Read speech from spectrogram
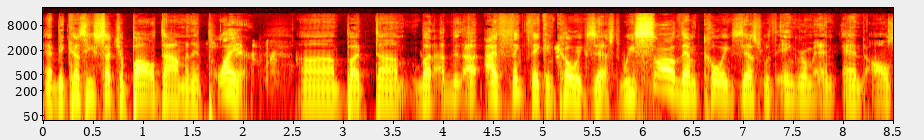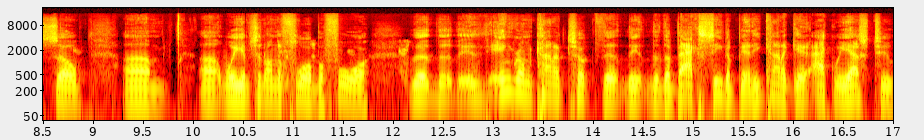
And because he's such a ball dominant player. Uh, but um, but I, I think they can coexist. We saw them coexist with Ingram and and also um, uh, Williamson on the floor before. The, the, the Ingram kind of took the, the, the, back seat a bit. He kind of acquiesced to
